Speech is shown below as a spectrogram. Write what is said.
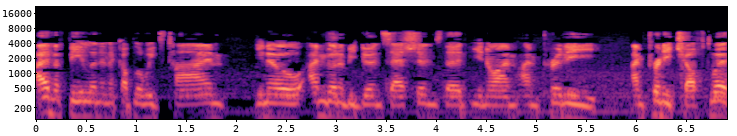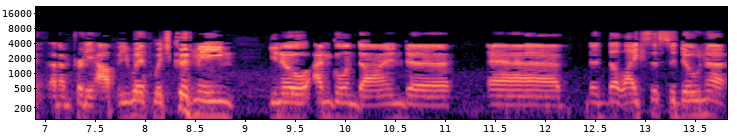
I have a feeling in a couple of weeks' time, you know, I'm going to be doing sessions that you know I'm I'm pretty I'm pretty chuffed with and I'm pretty happy with, which could mean you know I'm going down to uh, the the likes of Sedona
